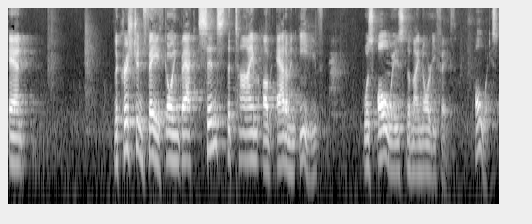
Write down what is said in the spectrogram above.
And the Christian faith, going back since the time of Adam and Eve, was always the minority faith. Always.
